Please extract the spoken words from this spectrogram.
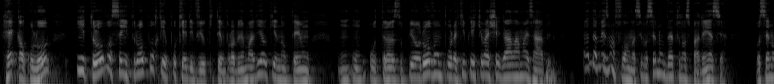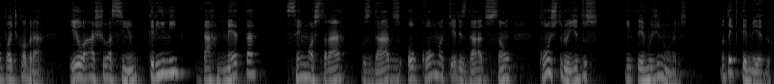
recalculou, entrou, você entrou, por quê? Porque ele viu que tem um problema ali, ou que não tem um, um, um, o trânsito piorou, vamos por aqui porque a gente vai chegar lá mais rápido. É da mesma forma, se você não der transparência, você não pode cobrar. Eu acho assim um crime dar meta sem mostrar os dados ou como aqueles dados são construídos em termos de números. Não tem que ter medo.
